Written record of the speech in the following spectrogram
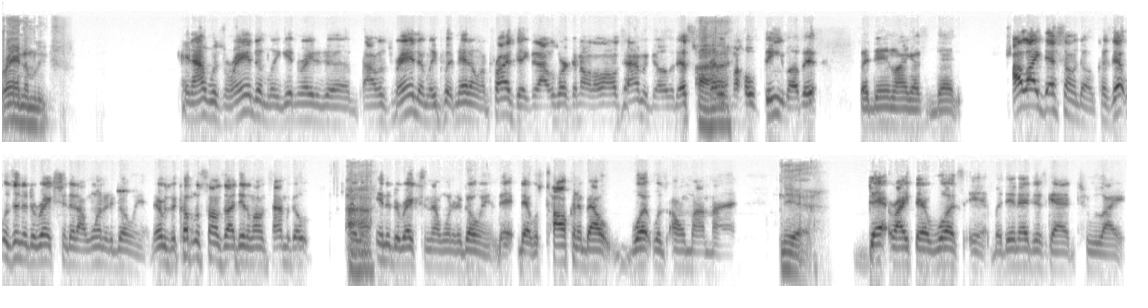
randomly. and I was randomly getting ready to. I was randomly putting that on a project that I was working on a long time ago. That's Uh-huh. was my whole theme of it. But then, like I said, that I like that song though because that was in the direction that I wanted to go in. There was a couple of songs I did a long time ago Uh-huh. was in the direction I wanted to go in. That that was talking about what was on my mind. Yeah. That right there was it. But then that just got too like,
